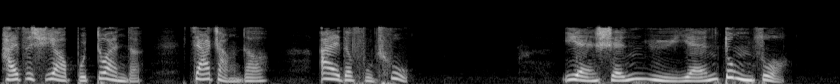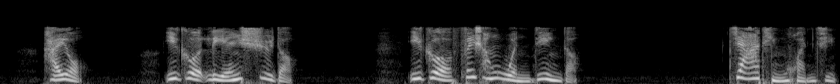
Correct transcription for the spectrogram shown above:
孩子需要不断的家长的爱的抚触、眼神、语言、动作，还有一个连续的、一个非常稳定的家庭环境。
